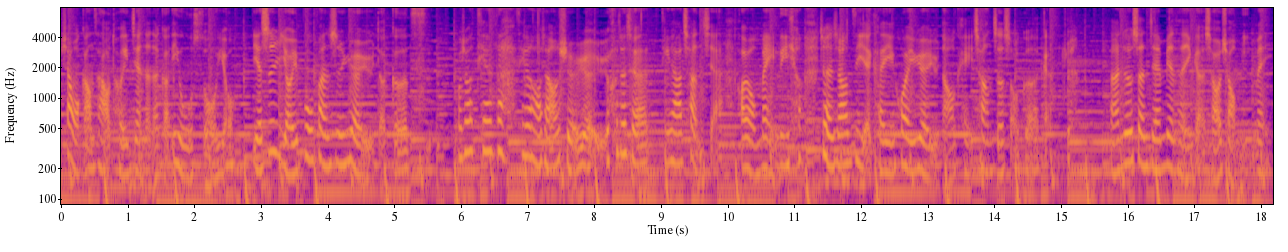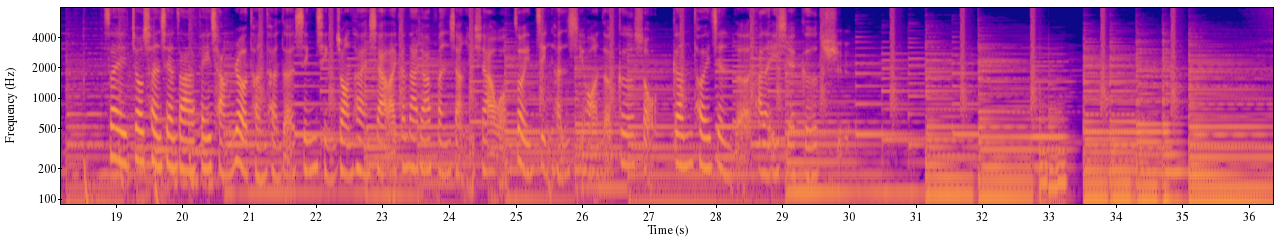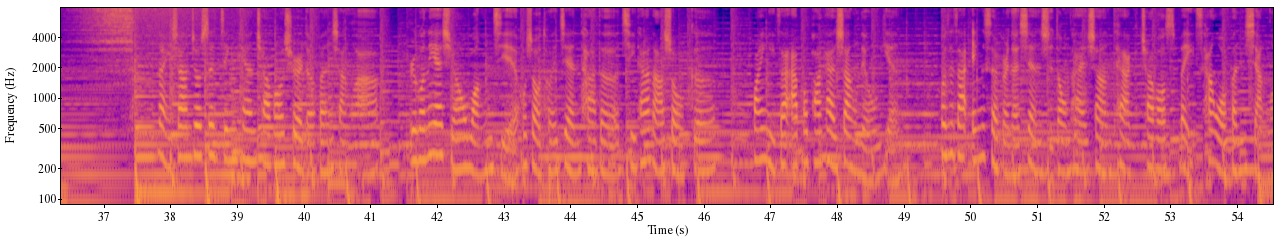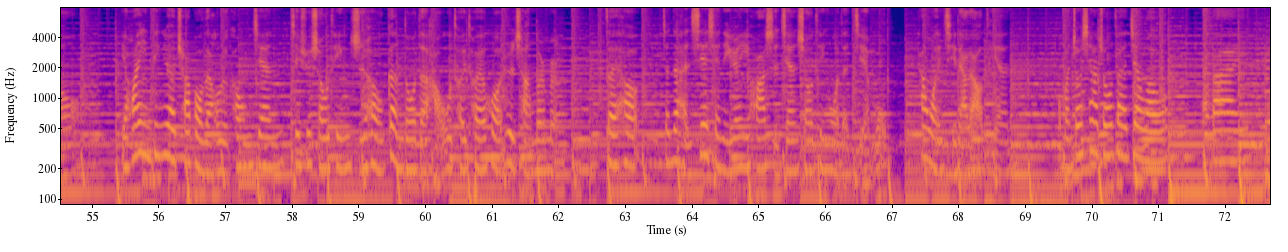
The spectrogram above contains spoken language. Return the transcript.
像我刚才有推荐的那个一无所有，也是有一部分是粤语的歌词。我说天呐，听了好想要学粤语，我就觉得听他唱起来好有魅力哦，就很希望自己也可以会粤语，然后可以唱这首歌的感觉。反正就是瞬间变成一个小小迷妹，所以就趁现在非常热腾腾的心情状态下来跟大家分享一下我最近很喜欢的歌手。跟推荐的他的一些歌曲。那以上就是今天 Travel Share 的分享啦。如果你也喜欢王杰，或是有推荐他的其他哪首歌，欢迎你在 Apple Podcast 上留言，或是在 Instagram 的限时动态上 tag Travel Space 和我分享哦。也欢迎订阅 Travel 聊旅空间，继续收听之后更多的好物推推或日常 murmur。最后，真的很谢谢你愿意花时间收听我的节目，和我一起聊聊天。我们就下周再见喽，拜拜。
